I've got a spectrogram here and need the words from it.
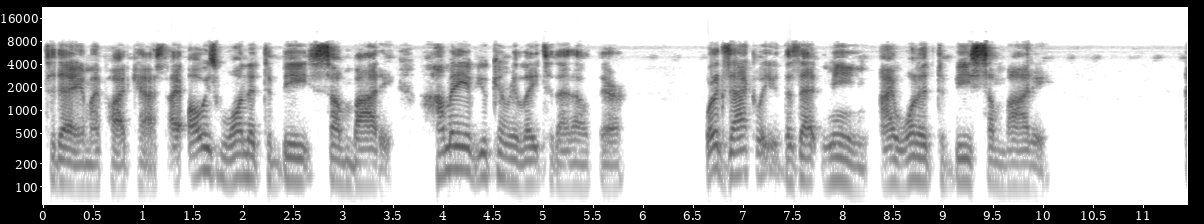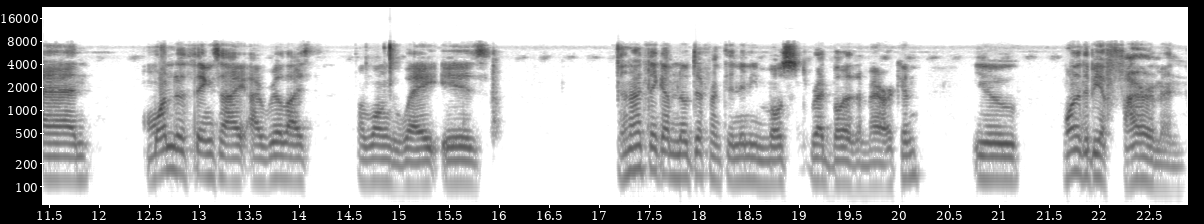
today in my podcast. I always wanted to be somebody. How many of you can relate to that out there? What exactly does that mean? I wanted to be somebody. And one of the things I, I realized along the way is, and I think I'm no different than any most red blooded American, you wanted to be a fireman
